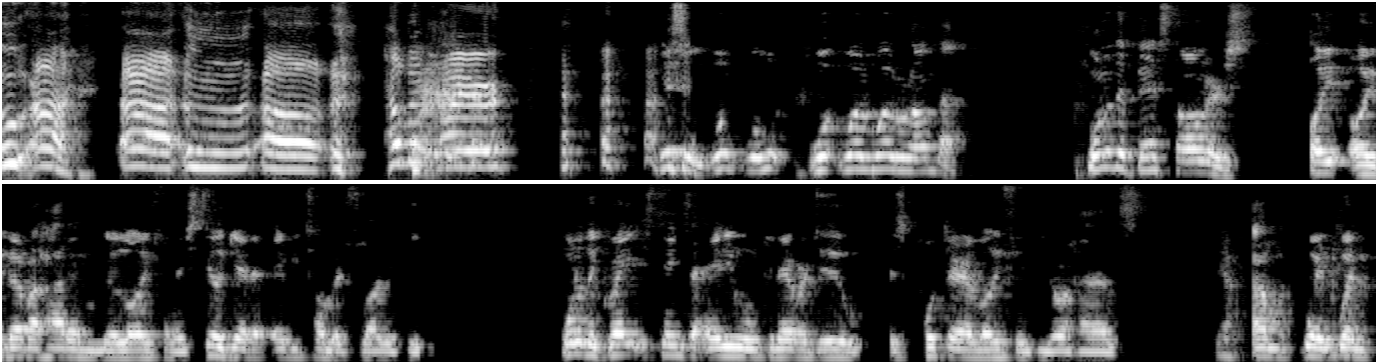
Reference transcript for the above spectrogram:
ooh, uh, uh, ooh, uh, helmet fire. Listen, while, while, while, we're on that, one of the best honors I, I've ever had in my life, and I still get it every time I fly with people. One of the greatest things that anyone can ever do is put their life into your hands. Yeah. Um, when when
